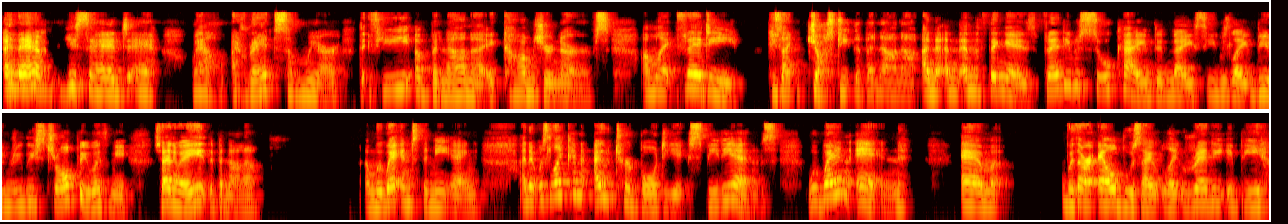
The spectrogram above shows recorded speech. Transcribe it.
And um, he said, uh, Well, I read somewhere that if you eat a banana, it calms your nerves. I'm like, Freddie, he's like, just eat the banana. And, and and the thing is, Freddie was so kind and nice. He was like being really stroppy with me. So anyway, I ate the banana. And we went into the meeting, and it was like an outer body experience. We went in um, with our elbows out, like ready to be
